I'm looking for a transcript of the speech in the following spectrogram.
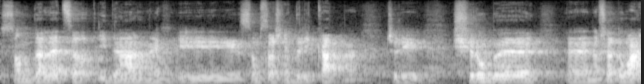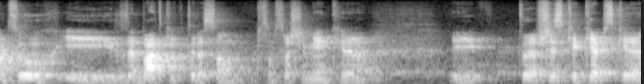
są dalece od idealnych i są strasznie delikatne, czyli śruby, e, na przykład łańcuch i zębatki, które są, są strasznie miękkie i te wszystkie kiepskie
